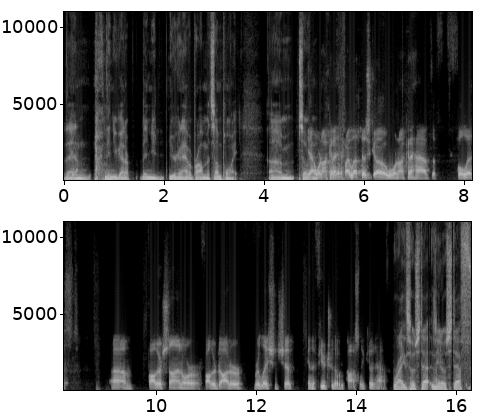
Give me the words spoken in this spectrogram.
then yeah. then you got to then you you're going to have a problem at some point. Um, so yeah, we're not going to. If I let this go, we're not going to have the fullest um, father son or father daughter relationship in the future that we possibly could have. Right. So, Steph, uh, you know, Steph,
